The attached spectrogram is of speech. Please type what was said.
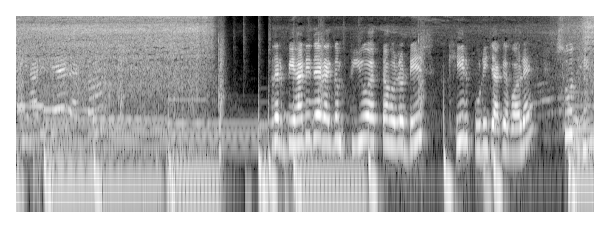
বিহারিদের একদম আমাদের বিহারিদের একদম প্রিয় একটা হলো ডিশ ক্ষীর পুরি যাকে বলে হিন্দি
